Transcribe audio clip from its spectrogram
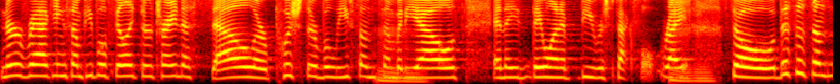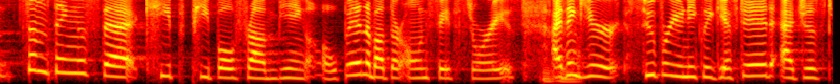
nerve wracking. Some people feel like they're trying to sell or push their beliefs on somebody Mm-hmm. else, and they they want to be respectful, right? So this is some some things that keep people from being open about their own faith stories. I Mm-hmm. think you're super uniquely gifted at just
